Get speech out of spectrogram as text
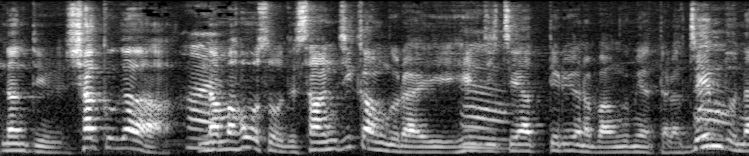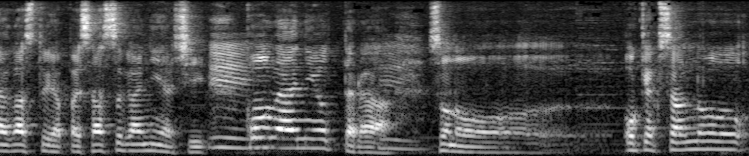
なんていう尺がはい。生放送で3時間ぐらい平日やってるような番組やったら、全部流すとやっぱりさすがにやし、うん。コーナーによったら、うん。そのお客さんの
